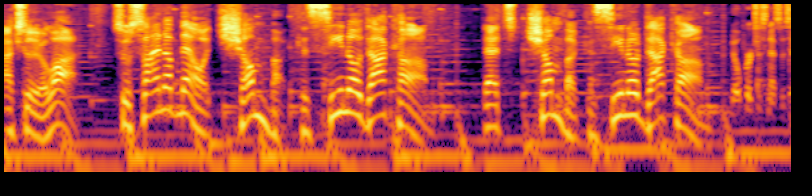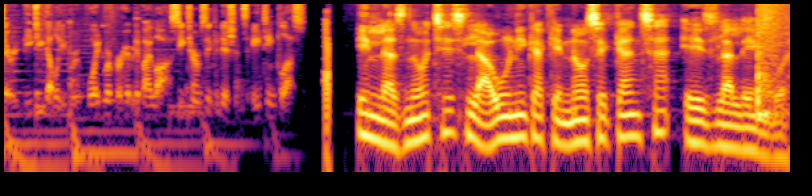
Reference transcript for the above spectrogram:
Actually, a lot. So sign up now at chumbacasino.com. That's chumbacasino.com. No purchase necessary. BGW. Void were prohibited by law. See terms and conditions. 18 plus. En las noches la única que no se cansa es la lengua.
